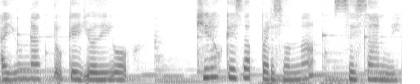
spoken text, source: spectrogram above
hay un acto que yo digo, quiero que esa persona se sane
